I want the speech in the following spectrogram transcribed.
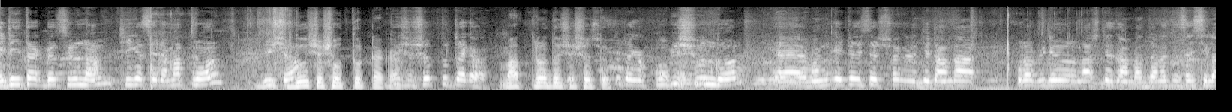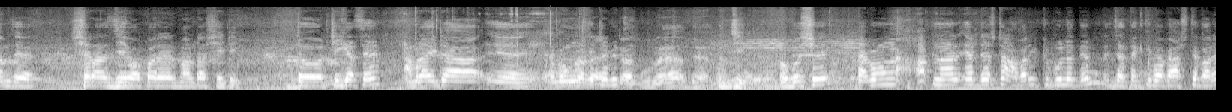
এটি থাকবে শিরোনাম। ঠিক আছে এটা মাত্র দুইশো। দুইশো সত্তর টাকা। দুইশো সত্তর টাকা। মাত্র দুইশো সত্তর। টাকা খুবই সুন্দর। এবং এটা হচ্ছে যেটা আমরা পুরো ভিডিও লাস্টে যে আমরা জানাতে চাইছিলাম যে সেরা যে অপারের মালটা সেটাই। তো ঠিক আছে আমরা এটা এবং জি অবশ্যই। এবং আপনার অ্যাড্রেসটা আবার একটু বলে দেন যাতে কীভাবে আসতে পারে।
